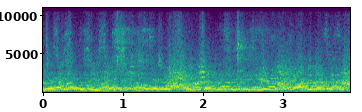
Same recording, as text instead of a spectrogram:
nasılsınız? İyisiniz. Abi nasılsın?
